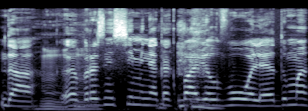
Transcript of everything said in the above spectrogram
Да, Мгм. э, разнеси меня, как Павел Воля. Я думаю,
